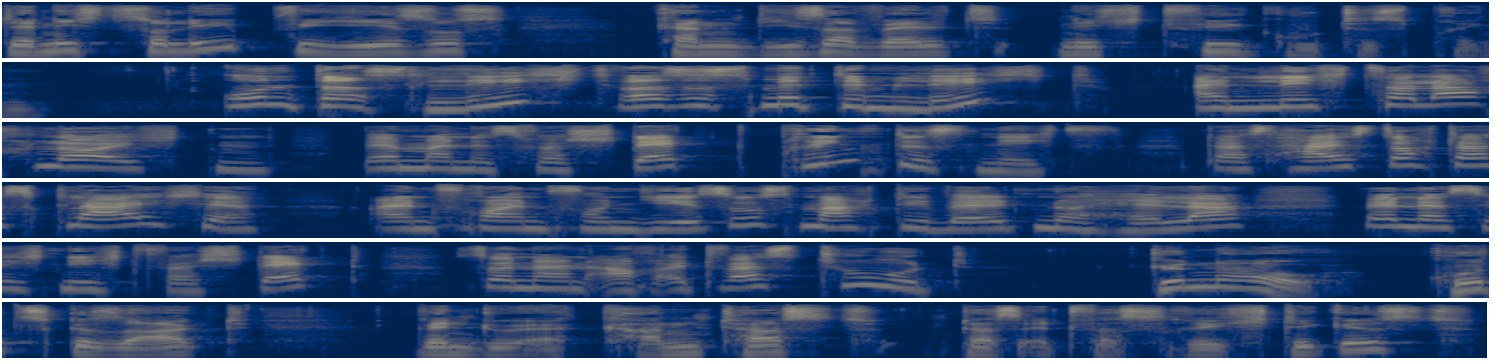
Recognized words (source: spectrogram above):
der nicht so lebt wie Jesus, kann dieser Welt nicht viel Gutes bringen. Und das Licht? Was ist mit dem Licht? Ein Licht soll auch leuchten. Wenn man es versteckt, bringt es nichts. Das heißt doch das Gleiche. Ein Freund von Jesus macht die Welt nur heller, wenn er sich nicht versteckt, sondern auch etwas tut. Genau. Kurz gesagt, wenn du erkannt hast, dass etwas richtig ist,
